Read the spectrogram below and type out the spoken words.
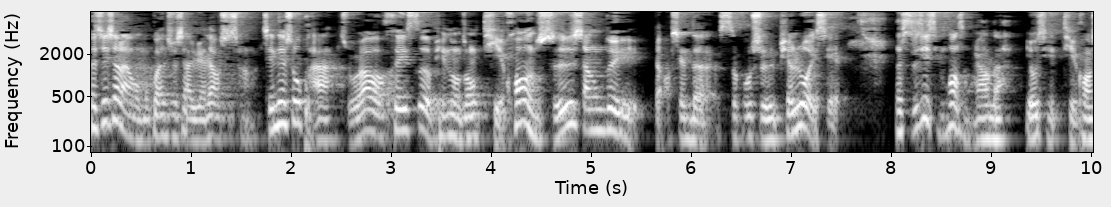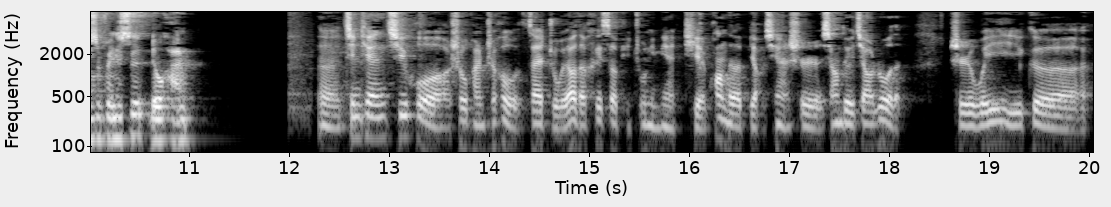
那接下来我们关注一下原料市场。今天收盘啊，主要黑色品种中，铁矿石相对表现的似乎是偏弱一些。那实际情况怎么样呢？有请铁矿石分析师刘涵。呃，今天期货收盘之后，在主要的黑色品种里面，铁矿的表现是相对较弱的，是唯一一个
